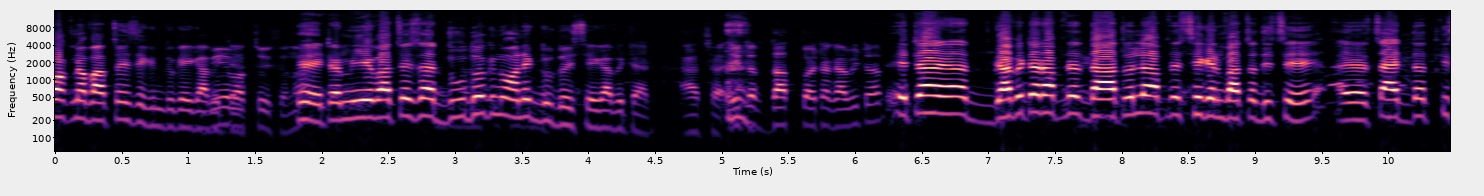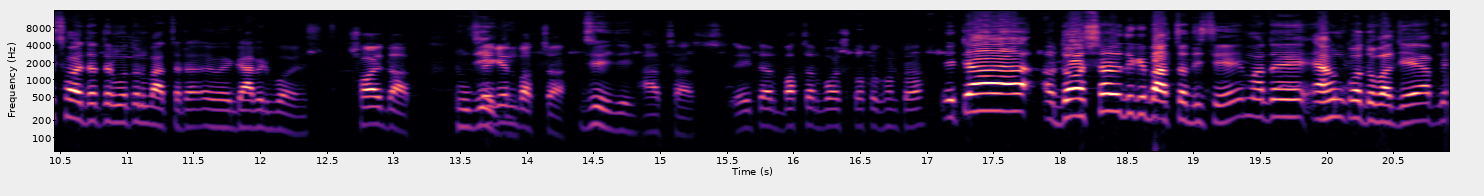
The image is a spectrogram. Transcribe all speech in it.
বকনা বাচ্চা হয়েছে কিন্তু এই মেয়ে গাবিটা বাচ্চা হইছে না? হ্যাঁ এটা মেয়ে বাচ্চা হয়েছে আর দুধও কিন্তু অনেক দুধ হয়েছে এই গাবিটার আচ্ছা এটার দাঁত কয়টা গাভীটার? এটা গাভিটার আপনার দাঁত হলে আপনার সেকেন্ড বাচ্চা চার দাঁত কি ছয় দাঁতের মতন বাচ্চাটা এ, গাভীর বয়স। ছয় দাঁত? সেকেন্ড বাচ্চা? জি জি। আচ্ছা বাচ্চার বয়স কত ঘণ্টা? এটা দশটার দিকে বাচ্চা দিছে মানে এখন কত বাজে? আপনি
